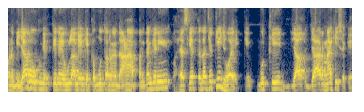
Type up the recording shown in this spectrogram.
પણ બીજા કોઈક વ્યક્તિને એવું લાગે કે કબૂતરને દાણા આપવાની, કારણ કે એની હેસિયત કદાચ એટલી જ હોય કે મુઠ્ઠી જાર નાખી શકે.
